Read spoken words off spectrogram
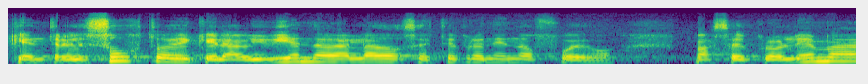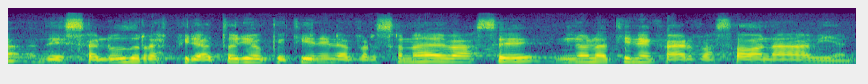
que entre el susto de que la vivienda de al lado se esté prendiendo fuego, más el problema de salud respiratorio que tiene la persona de base, no la tiene que haber pasado nada bien.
